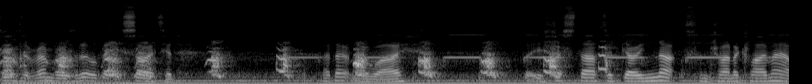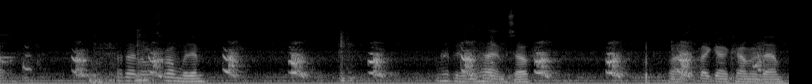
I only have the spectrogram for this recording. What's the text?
Seems that Rambo's a little bit excited. I don't know why, but he's just started going nuts and trying to climb out. I don't know what's wrong with him. I hope he doesn't hurt himself. Right, better go and calm him down.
